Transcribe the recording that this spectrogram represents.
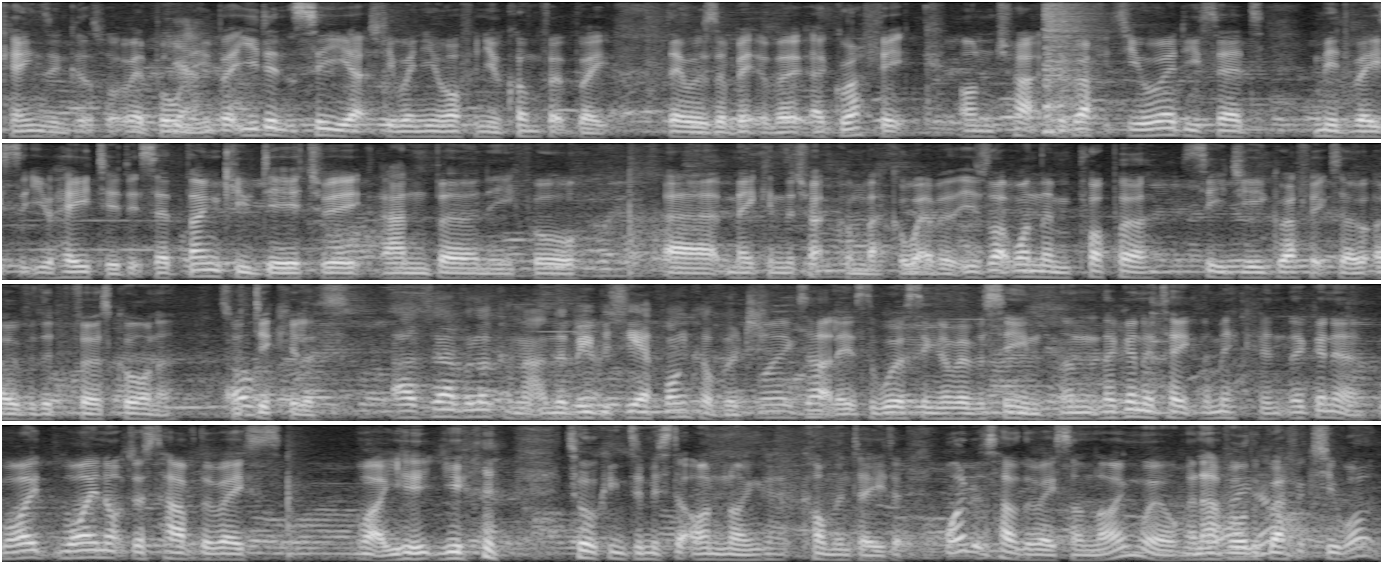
chicanes in because that's what Red Bull Yeah. need. But you didn't see actually when you were off in your comfort break, there was a bit of a, a graphic on track. The graphics you already said mid race that you hated. It said thank you Dietrich and Bernie for uh, making the track come back or whatever. It was like one of them proper CG graphics o- over the first corner. It's ridiculous. Let's have a look on that on the BBC F1 coverage. Well, exactly. It's the worst thing I've ever seen. And they're going to take the mick. And they're going to. Why? Why not just have the race? Well, you you talking to Mr. Online commentator. Why not just have the race online, Will, and have all the not? graphics you want?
